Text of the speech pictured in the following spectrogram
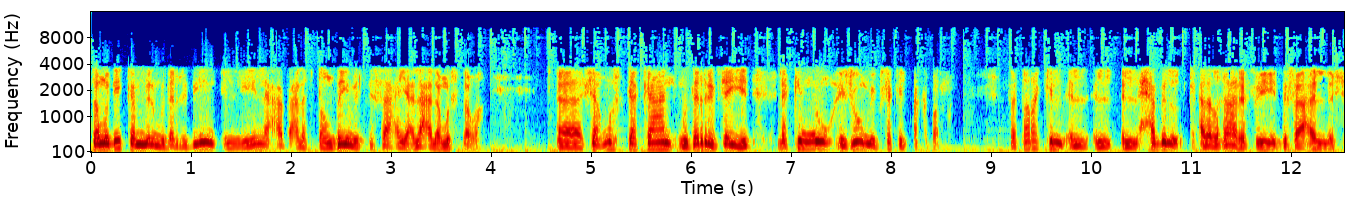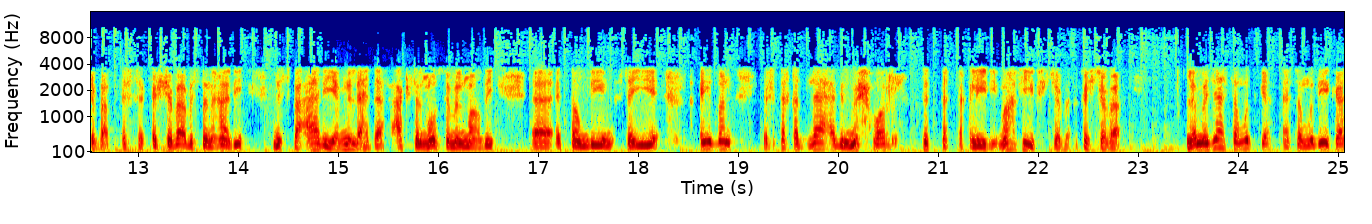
ساموديكا من المدربين اللي يلعب على التنظيم الدفاعي على أعلى مستوى. شاموسكا كان مدرب جيد لكنه هجومي بشكل أكبر. فترك الحبل على الغارب في دفاع الشباب. الشباب السنة هذه نسبة عالية من الأهداف عكس الموسم الماضي. آه، التنظيم سيء. أيضا افتقد لاعب المحور ستة التقليدي. ما في في الشباب لما جاء سموديكا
